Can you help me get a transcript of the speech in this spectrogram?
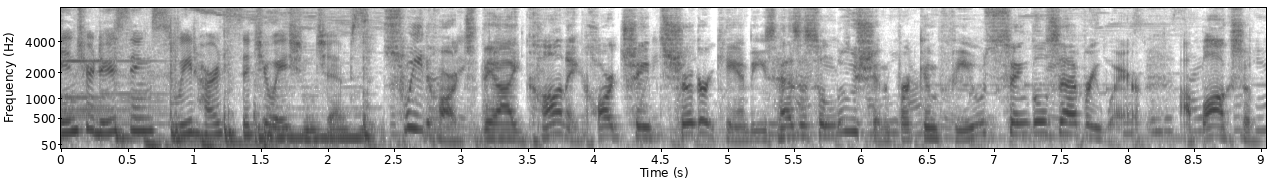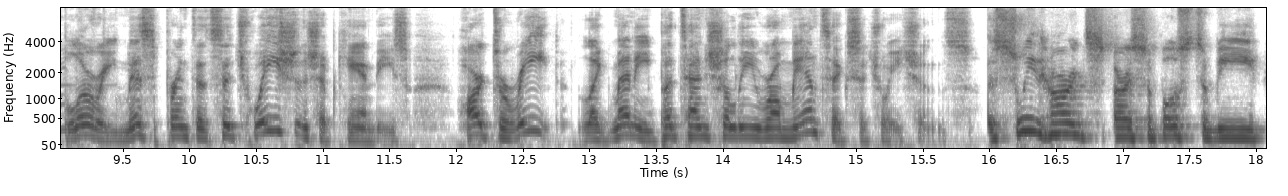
Introducing Sweethearts Situationships. Sweethearts, the iconic heart shaped sugar candies, has a solution for confused singles everywhere. A box of blurry, misprinted situationship candies hard to read, like many potentially romantic situations. Sweethearts are supposed to be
